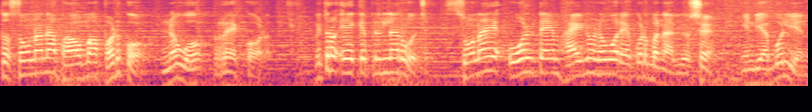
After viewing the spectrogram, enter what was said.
તો સોનાના ભાવમાં ભડકો, નવો રેકોર્ડ. મિત્રો, એક એપ્રિલના રોજ સોનાએ ઓલ ટાઈમ હાઈનો નવો રેકોર્ડ બનાવ્યો છે. India bullion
